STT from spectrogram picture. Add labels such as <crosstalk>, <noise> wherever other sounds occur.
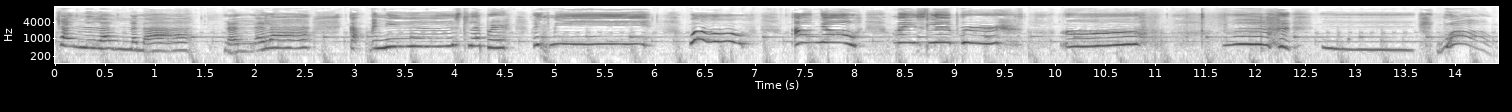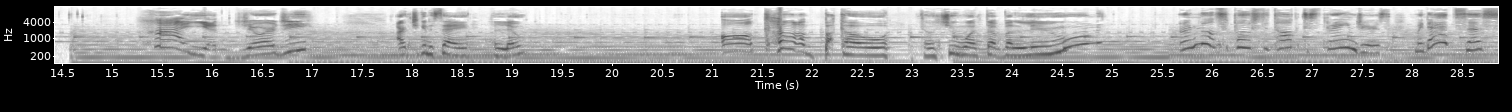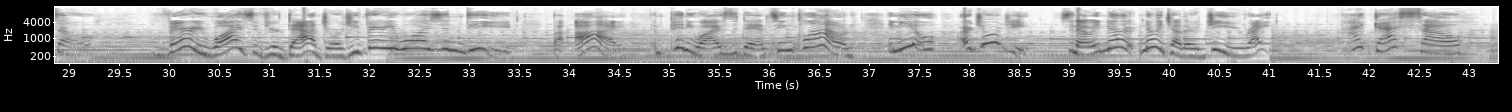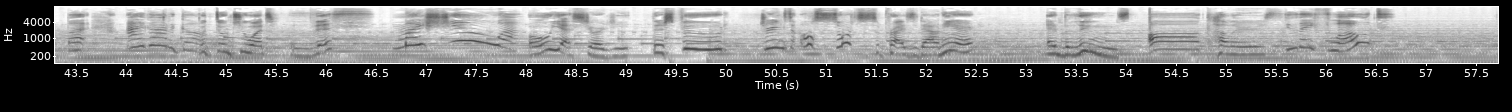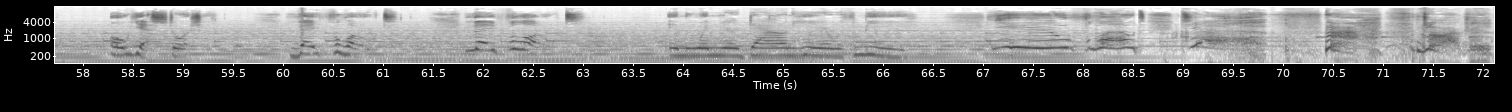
Tra la la la la la la la. Got my new slipper with me. Whoa! Oh no, my slipper! Uh, <laughs> Whoa! Hiya, Georgie. Aren't you gonna say hello? Oh, come on, bucko. Don't you want the balloon? I'm not supposed to talk to strangers. My dad says so. Very wise of your dad, Georgie. Very wise indeed. But I am Pennywise the dancing clown, and you are Georgie. So now we know, know each other. G, right? I guess so. But I gotta go. But don't you want this? my shoe! Oh, yes, Georgie. There's food, drinks, all sorts of surprises down here. And balloons, all colors. Do they float? Oh, yes, Georgie. They float. They float. And when you're down here with me, you float too. Ah, Georgie,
